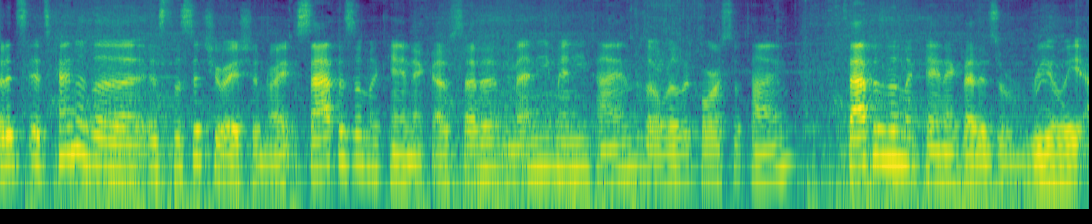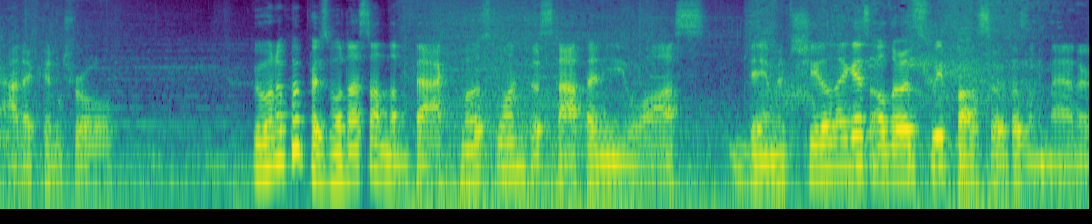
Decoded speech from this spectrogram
But it's it's kind of the it's the situation, right? Sap is a mechanic. I've said it many, many times over the course of time. Sap is a mechanic that is really out of control. We want to put Prismal Dust on the backmost one to stop any loss damage shield, I guess. Although it's Sweep Frost, so it doesn't matter.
